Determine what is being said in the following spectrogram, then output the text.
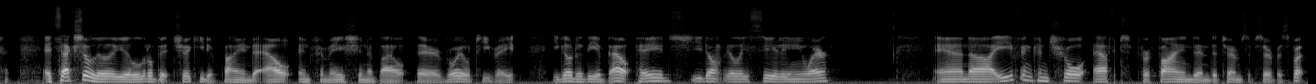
it's actually a little bit tricky to find out information about their royalty rate. You go to the About page, you don't really see it anywhere. And uh, I even control F for find in the terms of service. But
